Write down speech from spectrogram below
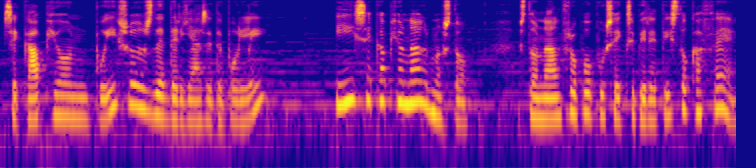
Σε κάποιον που ίσως δεν ταιριάζεται πολύ ή σε κάποιον άγνωστο, στον άνθρωπο που σε εξυπηρετεί στο καφέ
